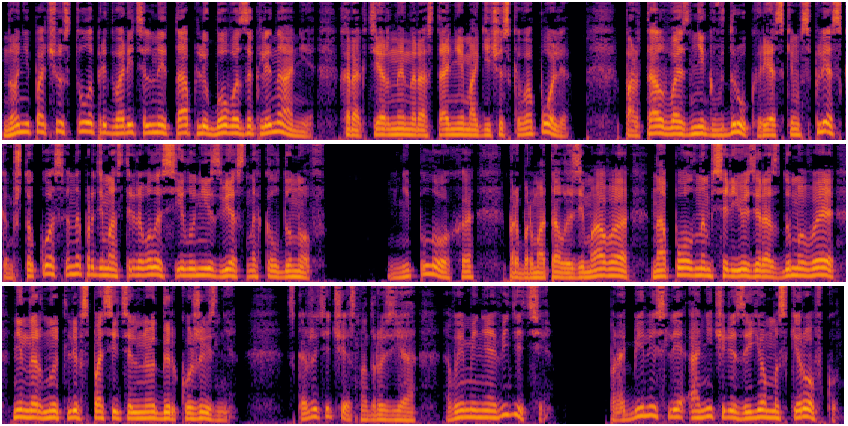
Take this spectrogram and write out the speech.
но не почувствовала предварительный этап любого заклинания, характерное нарастание магического поля. Портал возник вдруг, резким всплеском, что косвенно продемонстрировало силу неизвестных колдунов. «Неплохо», — пробормотала Зимава, на полном серьезе раздумывая, не нырнуть ли в спасительную дырку жизни. «Скажите честно, друзья, вы меня видите?» Пробились ли они через ее маскировку?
